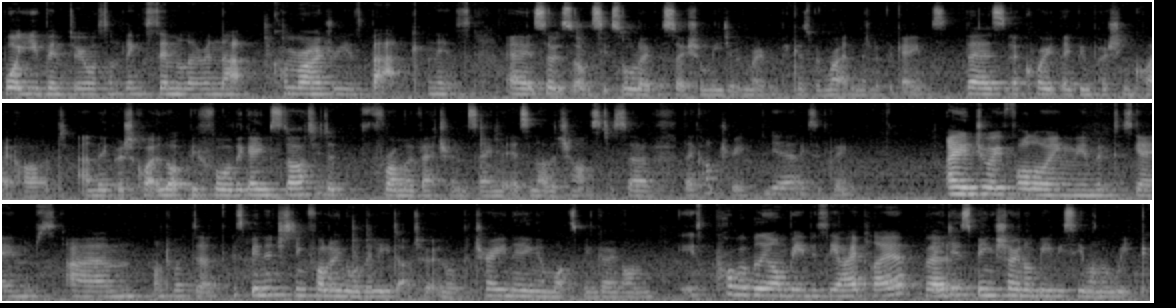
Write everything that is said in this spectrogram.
what you've been through or something similar and that camaraderie is back and it's uh, so it's obviously it's all over social media at the moment because we're right in the middle of the games. There's a quote they've been pushing quite hard, and they pushed quite a lot before the game started from a veteran saying that it's another chance to serve their country. Yeah. basically. I enjoy following the Invictus Games um, on Twitter. It's been interesting following all the lead up to it and all the training and what's been going on. It's probably on BBC iPlayer, but it is being shown on BBC One a week.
